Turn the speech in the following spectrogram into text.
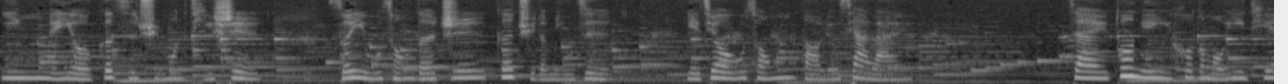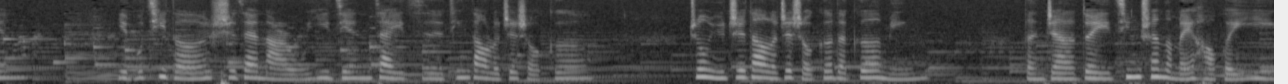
因没有歌词曲目的提示，所以无从得知歌曲的名字，也就无从保留下来。在多年以后的某一天，也不记得是在哪儿无意间再一次听到了这首歌，终于知道了这首歌的歌名。本着对青春的美好回忆，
